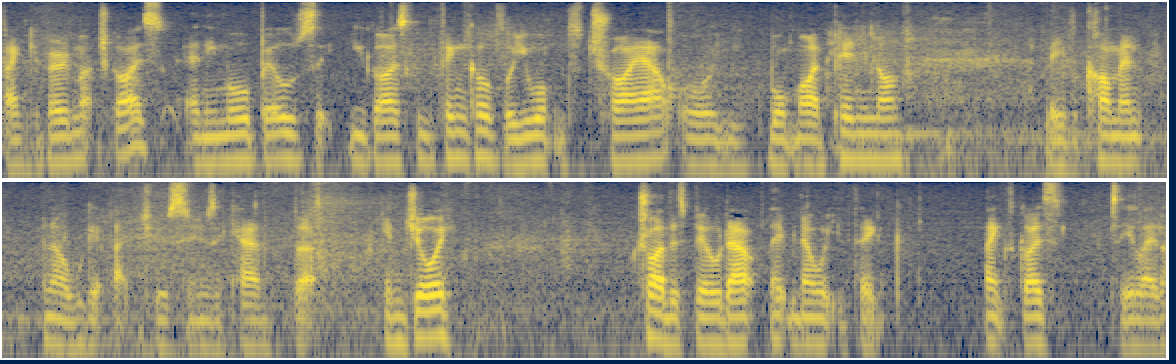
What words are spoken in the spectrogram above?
Thank you very much, guys. Any more builds that you guys can think of, or you want me to try out, or you want my opinion on, leave a comment, and I will get back to you as soon as I can. But enjoy. Try this build out. Let me know what you think. Thanks, guys. See you later.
